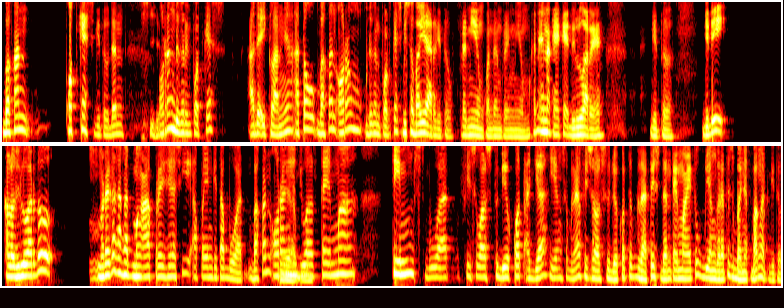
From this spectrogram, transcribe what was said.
bahkan podcast gitu. Dan yeah. orang dengerin podcast ada iklannya atau bahkan orang dengan podcast bisa bayar gitu premium konten premium. Kan enak ya kayak di luar ya gitu. Jadi kalau di luar tuh mereka sangat mengapresiasi apa yang kita buat. Bahkan orang yeah, yang jual tema Teams buat Visual Studio Code aja yang sebenarnya Visual Studio Code itu gratis dan tema itu yang gratis banyak banget gitu.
